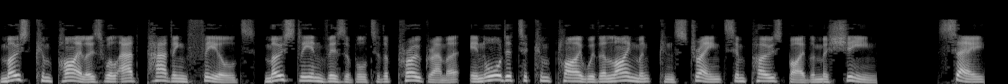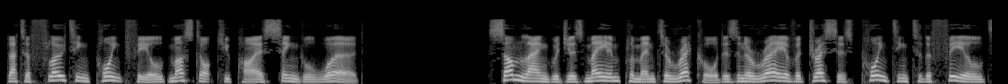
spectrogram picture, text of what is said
most compilers will add padding fields, mostly invisible to the programmer, in order to comply with alignment constraints imposed by the machine. Say, that a floating point field must occupy a single word. Some languages may implement a record as an array of addresses pointing to the fields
